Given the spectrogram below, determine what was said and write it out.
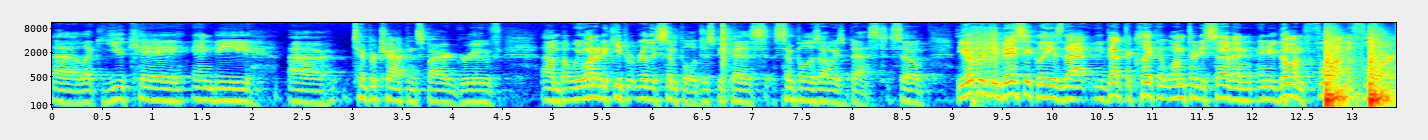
uh, like UK indie uh, temper trap inspired groove. Um, but we wanted to keep it really simple just because simple is always best. So the overview basically is that you've got the click at 137 and you're going four on the floor,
